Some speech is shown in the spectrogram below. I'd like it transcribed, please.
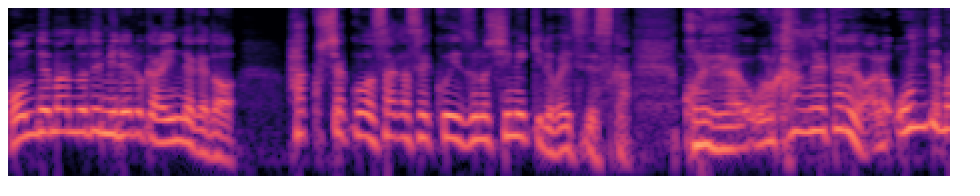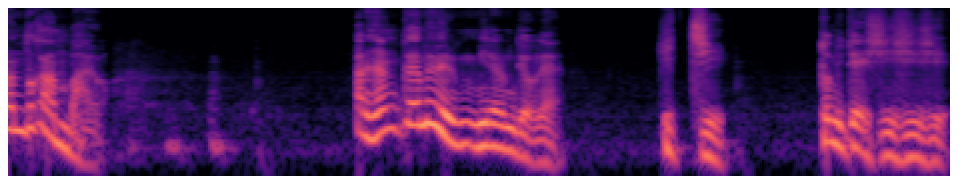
オンデマンドで見れるからいいんだけど伯爵を探せクイズの締め切りはいつですか？これ俺考えたらよ。あれオンデマンドガンバーよ。あれ何回目見れるんだよね？ヒッチ富亭 CCC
